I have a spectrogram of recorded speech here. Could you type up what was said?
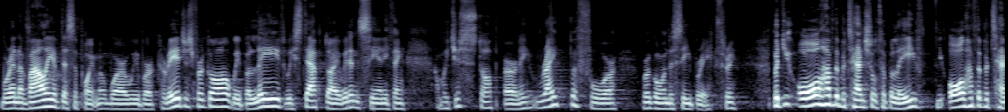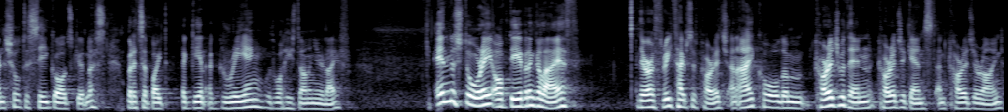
We're in a valley of disappointment where we were courageous for God, we believed, we stepped out, we didn't see anything, and we just stop early, right before we're going to see breakthrough. But you all have the potential to believe. You all have the potential to see God's goodness. But it's about, again, agreeing with what He's done in your life. In the story of David and Goliath, there are three types of courage, and I call them courage within, courage against, and courage around.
